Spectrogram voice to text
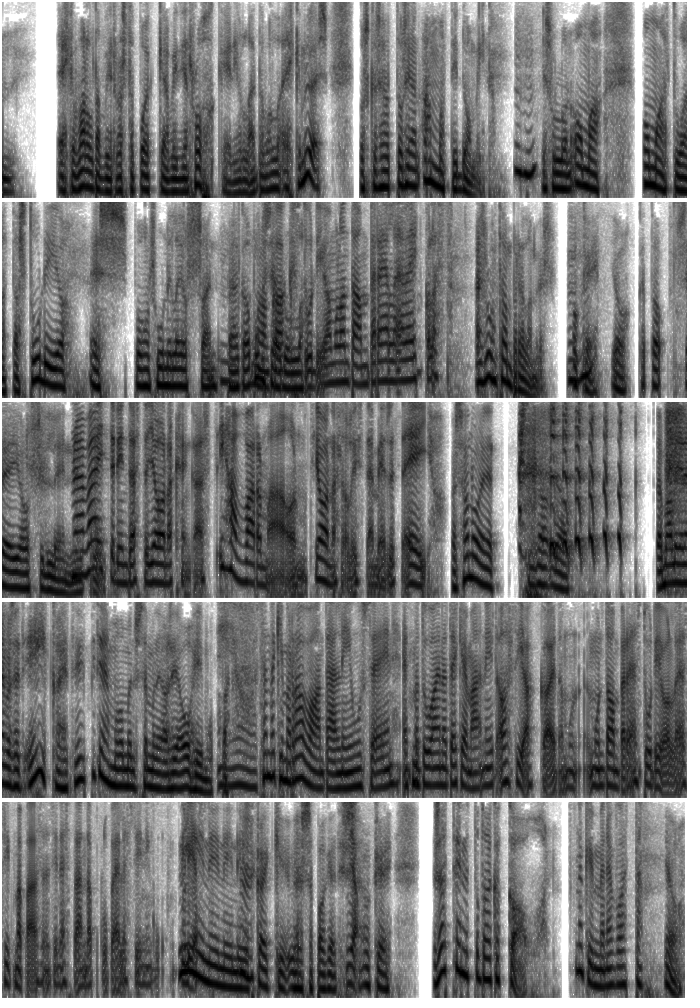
ehkä valtavirrasta poikkeavin ja rohkein jollain tavalla ehkä myös, koska sä oot tosiaan ammattidomina. Mm-hmm. Ja sulla on oma, oma tuota studio Espoon suunnilla jossain Mm. Mulla on kaksi pääkaupunkiseudulla. studioa. Mulla on Tampereella ja Veikkolassa. Ai sulla on Tampereella myös? Mhm. Okei, okay, joo. Kato, se ei ole silleen... Mä niinku- väittelin tästä Joonaksen kanssa, että ihan varmaa on, mutta Joonas oli sitä mieltä, että ei ole. Mä sanoin, että... No, joo. Tai mä olin enemmän se, että ei kai, että miten mulla on mennyt tämmöinen asia ohi, mutta... Joo, sen takia mä ravaan täällä niin usein, että mä tuun aina tekemään niitä asiakkaita mun, mun Tampereen studiolle ja sit mä pääsen sinne stand-up-klubeille siinä niin kuin Niin, niin, niin, niin Mm. että kaikki yhdessä paketissa. Okei. Okay. Ja sä oot tehnyt tota aika kauan. No kymmenen vuotta. Joo.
